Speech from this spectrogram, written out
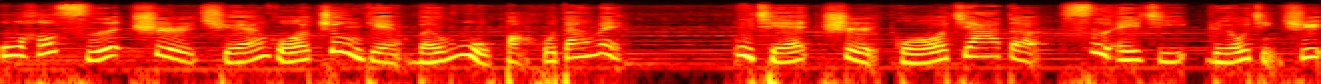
武侯祠是全国重点文物保护单位，目前是国家的四 A 级旅游景区。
